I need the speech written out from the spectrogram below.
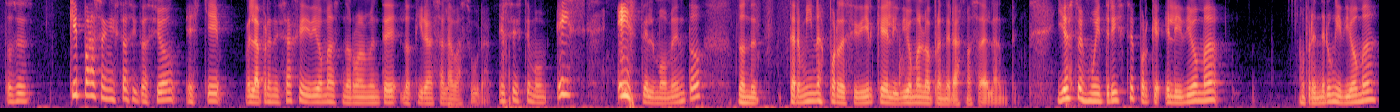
Entonces, ¿qué pasa en esta situación? Es que el aprendizaje de idiomas normalmente lo tiras a la basura. Es este, es este el momento donde terminas por decidir que el idioma lo aprenderás más adelante. Y esto es muy triste porque el idioma, aprender un idioma,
